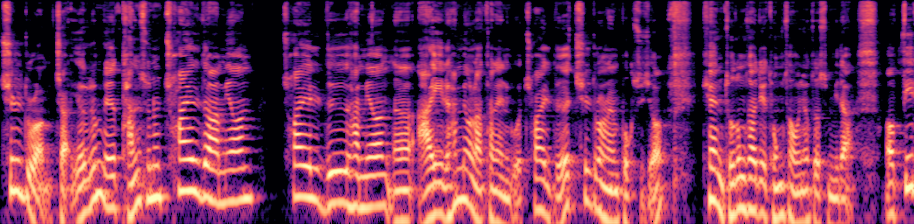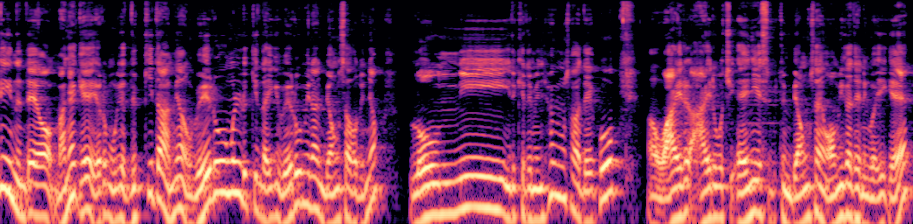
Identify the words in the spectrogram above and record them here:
children. 자, 여러분, 단수는 child 하면, child 하면, 어, 아이를 한 명을 나타내는 거고, child, children 하면 복수죠. can 조동사 뒤에 동사 원형 썼습니다. 어, feel이 있는데요. 만약에 여러분 우리가 느끼다 하면 외로움을 느낀다. 이게 외로움이라는 명사거든요. Lonely 이렇게 되면 형용사가 되고 어, y를 i로 고치 nes 붙은 명사형 어미가 되는 거예요 이게.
